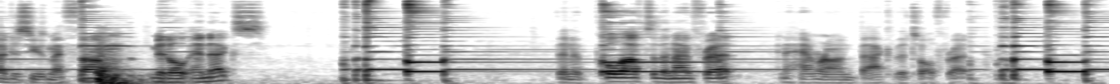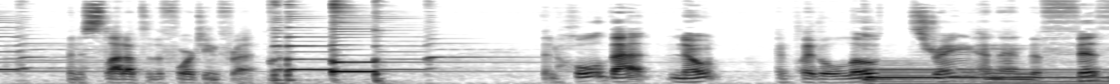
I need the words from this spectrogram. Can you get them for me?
I just use my thumb, middle, index, then a pull off to the ninth fret, and a hammer on back of the 12th fret. Then a slide up to the 14th fret. Then hold that note and play the low string and then the fifth,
